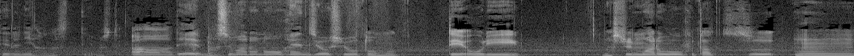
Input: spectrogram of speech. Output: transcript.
で何話すって言いました？ああでマシュマロのお返事をしようと思っておりマシュマロを2つうん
